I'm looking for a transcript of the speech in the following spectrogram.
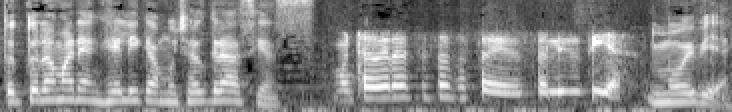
Doctora María Angélica, muchas gracias. Muchas gracias a ustedes. Feliz día. Muy bien.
